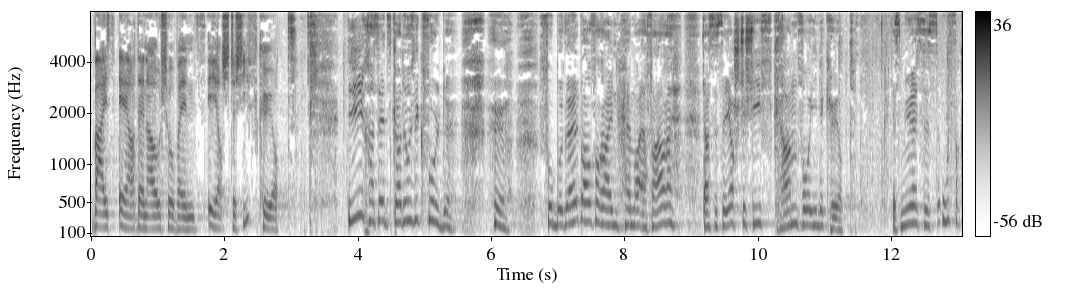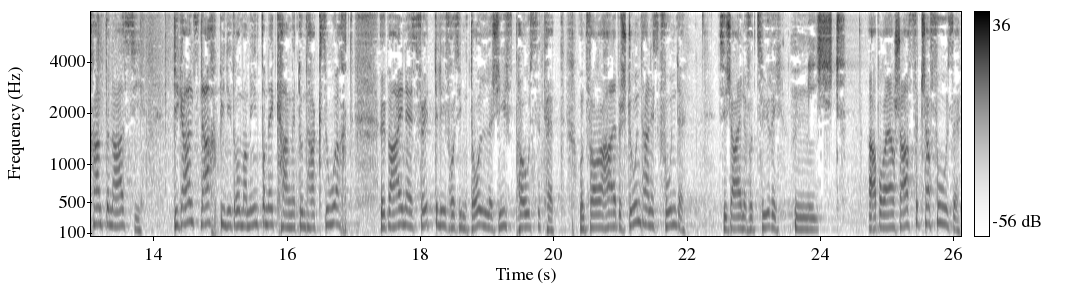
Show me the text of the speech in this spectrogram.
Weiss er denn auch schon, wenn das erste Schiff gehört? Ich habe es jetzt gerade herausgefunden. Vom Modellbauverein haben wir erfahren, dass das erste Schiff Kram von ihnen gehört. Es müsse ein außerkantonal sein. Die ganze Nacht bin ich drum am Internet gehangen und habe gesucht, ob einer ein Foto von seinem tollen Schiff gepostet hat. Und vor einer halben Stunde habe ich es gefunden. Es ist einer von Zürich. Mist. Aber er arbeitet Schaffhausen,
